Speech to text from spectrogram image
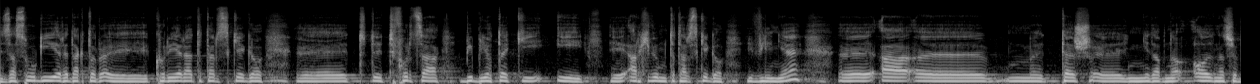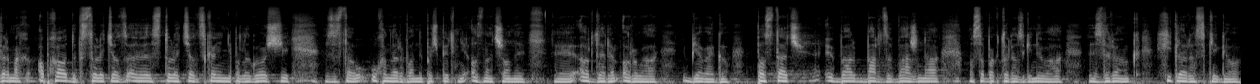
Zasługi, redaktor Kuriera Tatarskiego, twórca biblioteki i archiwum tatarskiego w Wilnie. E, a e, też e, niedawno, znaczy w ramach obchodów stulecia, stulecia odzyskania niepodległości został uhonorowany pośmiertnie oznaczony Orderem Orła Białego. Postać bardzo ważna, osoba, która zginęła z rąk hitlerowskiego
